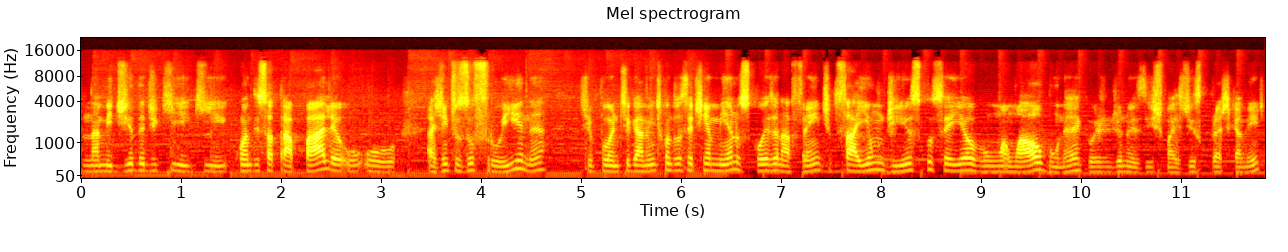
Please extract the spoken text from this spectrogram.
na medida de que, que quando isso atrapalha o, o a gente usufruir, né? Tipo, antigamente, quando você tinha menos coisa na frente, tipo, saía um disco, você ia um, um, álbum, né? Que hoje em dia não existe mais disco praticamente.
